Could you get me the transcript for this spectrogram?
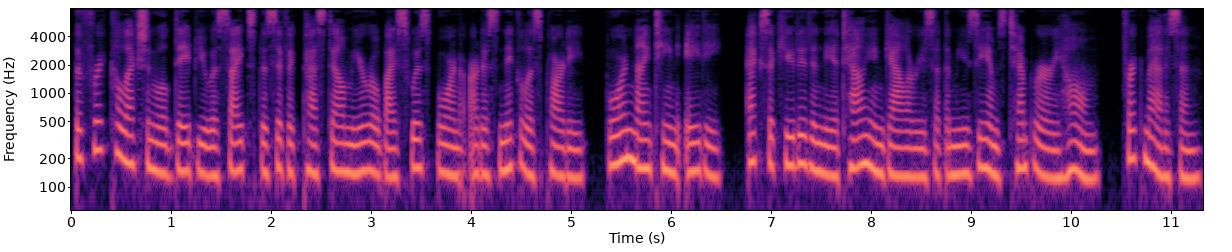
the Frick collection will debut a site specific pastel mural by Swiss born artist Nicholas Party, born 1980, executed in the Italian galleries at the museum's temporary home, Frick Madison.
